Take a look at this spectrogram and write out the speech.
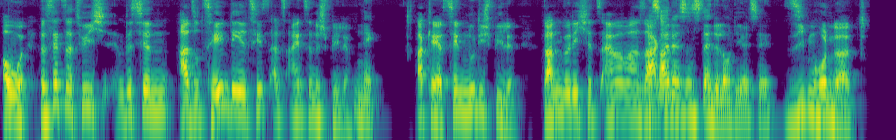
oh, das ist jetzt natürlich ein bisschen, also zehn DLCs als einzelne Spiele. Nee. Okay, es zählen nur die Spiele. Dann würde ich jetzt einmal mal Es sei denn, sagen, es ist ein Standalone DLC. 700.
